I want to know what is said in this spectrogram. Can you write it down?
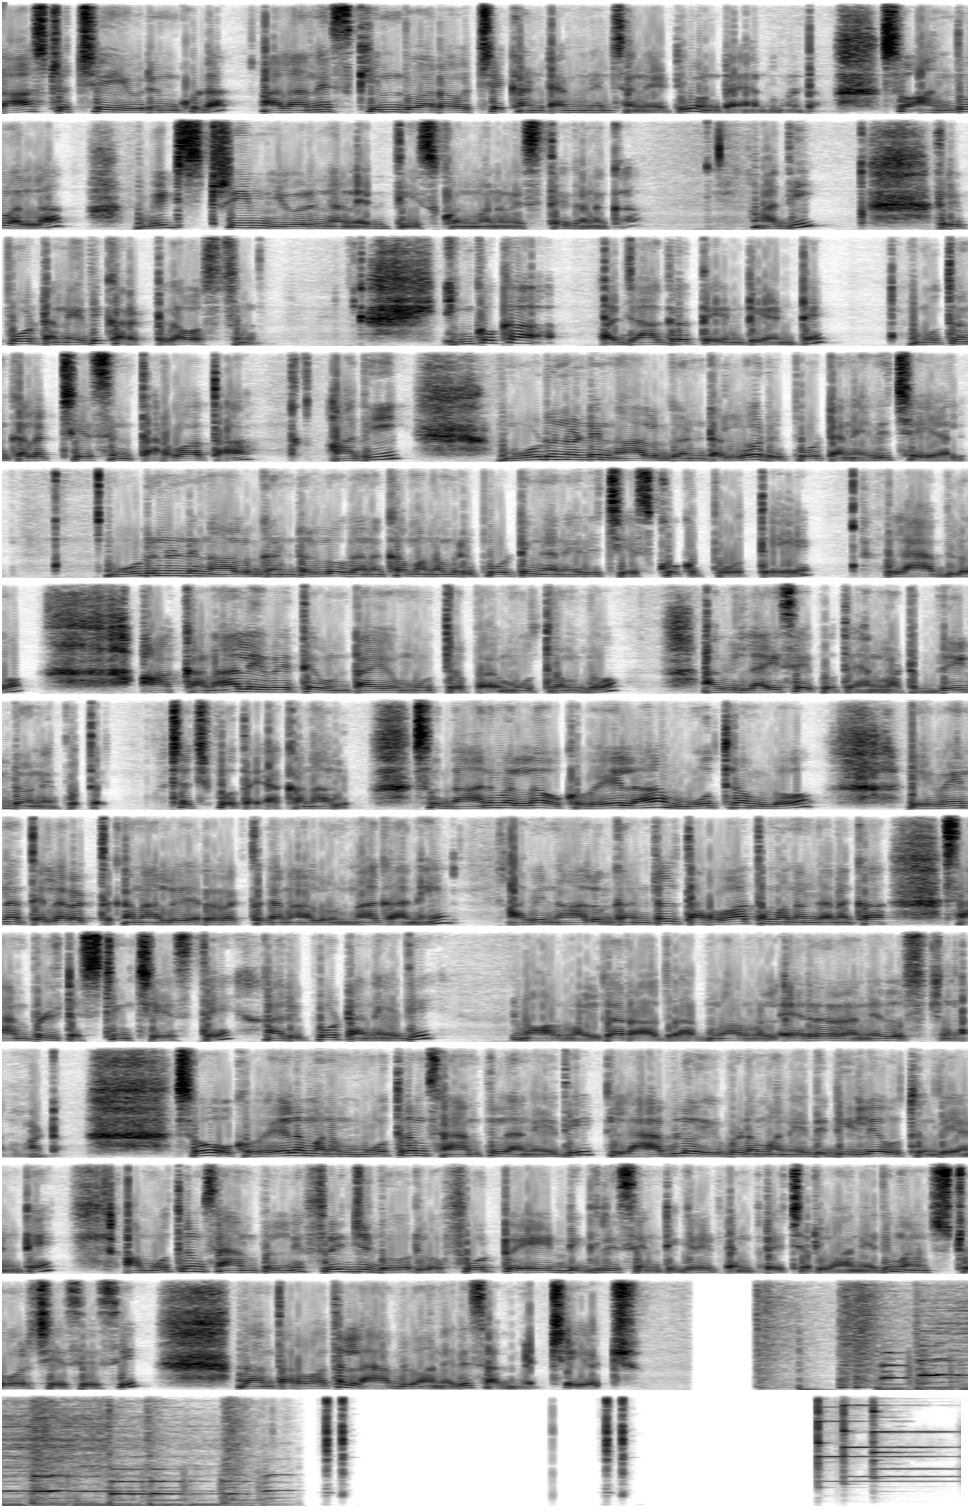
లాస్ట్ వచ్చే యూరిన్ కూడా అలానే స్కిన్ ద్వారా వచ్చే కంటామినెంట్స్ అనేటివి ఉంటాయి అనమాట సో అందువల్ల మిడ్ స్ట్రీమ్ యూరిన్ అనేది తీసుకొని మనం ఇస్తే కనుక అది రిపోర్ట్ అనేది కరెక్ట్గా వస్తుంది. ఇంకొక జాగ్రత్త ఏంటి అంటే మూత్రం కలెక్ట్ చేసిన తర్వాత అది మూడు నుండి నాలుగు గంటల్లో రిపోర్ట్ అనేది చేయాలి. మూడు నుండి నాలుగు గంటల్లో గనక మనం రిపోర్టింగ్ అనేది చేసుకోకపోతే ల్యాబ్లో ఆ కణాలు ఏవైతే ఉంటాయో మూత్ర మూత్రంలో అవి లైస్ అయిపోతాయి అనమాట బ్రేక్ డౌన్ అయిపోతాయి చచ్చిపోతాయి ఆ కణాలు. సో దానివల్ల ఒకవేళ మూత్రంలో ఏవైనా తెల్ల రక్త కణాలు ఎర్ర రక్త కణాలు ఉన్నా కానీ అవి నాలుగు గంటల తర్వాత మనం గనక శాంపిల్ టెస్టింగ్ చేస్తే ఆ రిపోర్ట్ అనేది నార్మల్గా రాదు అబ్నార్మల్ ఎర్రర్ అనేది వస్తుంది అనమాట సో ఒకవేళ మనం మూత్రం శాంపిల్ అనేది ల్యాబ్లో ఇవ్వడం అనేది డిలే అవుతుంది అంటే ఆ మూత్రం శాంపిల్ని fridge డోర్లో four to eight degree centigrade టెంపరేచర్లో అనేది మనం స్టోర్ చేసేసి దాని తర్వాత ల్యాబ్లో అనేది సబ్మిట్ చేయొచ్చు.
